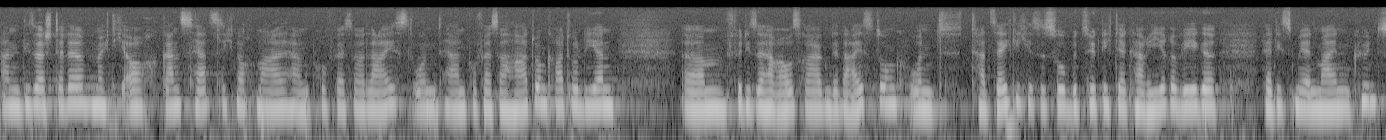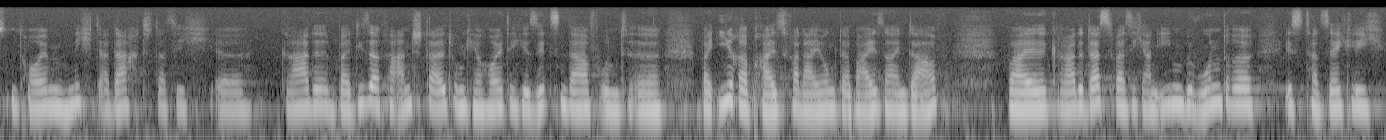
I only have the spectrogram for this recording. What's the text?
An dieser Stelle möchte ich auch ganz herzlich nochmal Herrn Professor Leist und Herrn Professor Hartung gratulieren ähm, für diese herausragende Leistung. Und tatsächlich ist es so, bezüglich der Karrierewege hätte ich es mir in meinen kühnsten Träumen nicht erdacht, dass ich äh, gerade bei dieser Veranstaltung hier heute hier sitzen darf und äh, bei Ihrer Preisverleihung dabei sein darf, weil gerade das, was ich an Ihnen bewundere, ist tatsächlich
